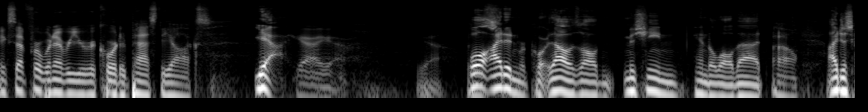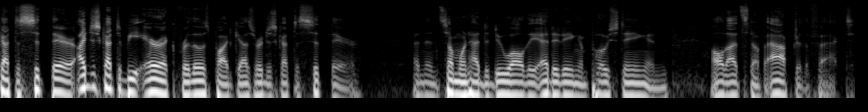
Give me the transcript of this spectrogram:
except for whenever you recorded past the ox. Yeah, yeah, yeah, yeah. Well, I didn't record. That was all machine handle all that. Oh, I just got to sit there. I just got to be Eric for those podcasts where I just got to sit there, and then someone had to do all the editing and posting and all that stuff after the fact.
